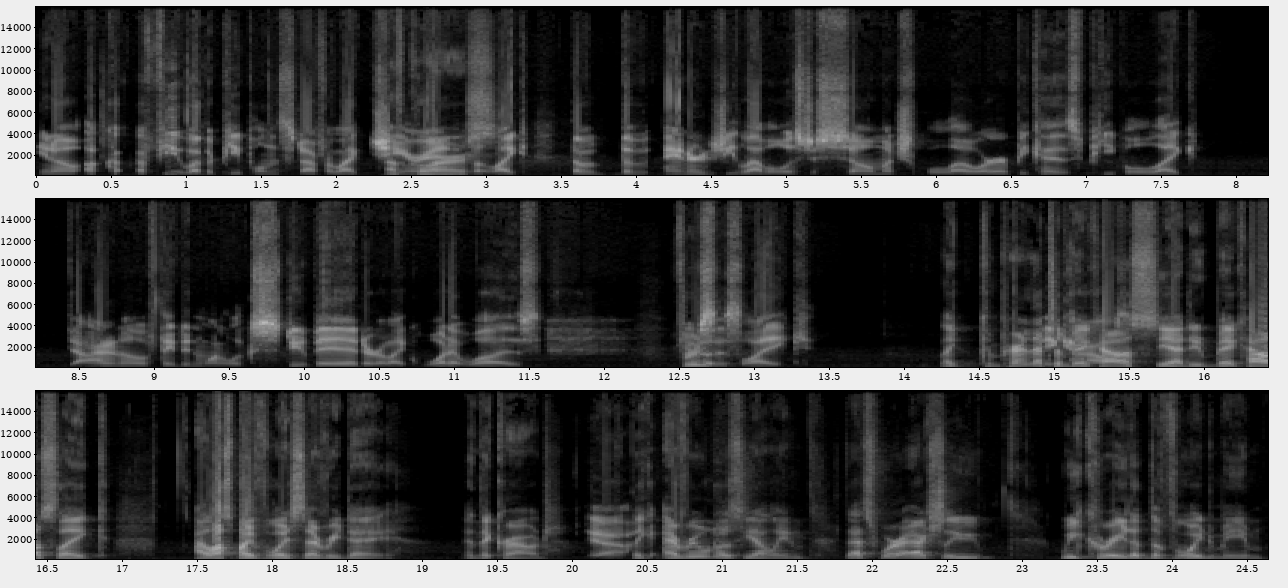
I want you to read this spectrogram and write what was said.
You know, a, a few other people and stuff are like cheering, but like the the energy level was just so much lower because people like I don't know if they didn't want to look stupid or like what it was Dude, versus like Like comparing that to Big Big House. House. yeah, dude, Big House. Like, I lost my voice every day in the crowd. Yeah Like everyone was yelling. That's where actually we created the void meme,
